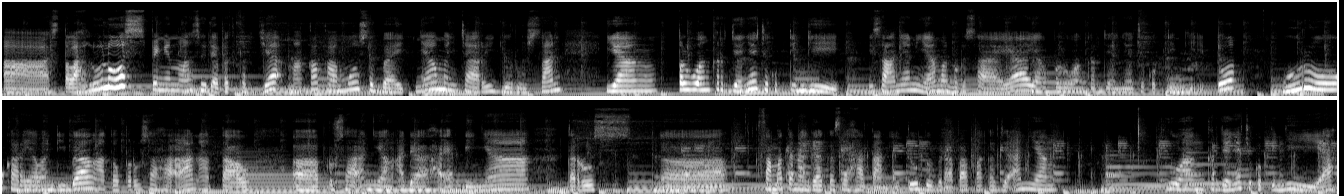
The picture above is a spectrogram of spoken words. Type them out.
uh, setelah lulus pengen langsung dapat kerja, maka kamu sebaiknya mencari jurusan yang peluang kerjanya cukup tinggi. Misalnya nih ya, menurut saya yang peluang kerjanya cukup tinggi itu guru, karyawan di bank atau perusahaan atau uh, perusahaan yang ada HRD-nya, terus uh, sama tenaga kesehatan. Itu beberapa pekerjaan yang peluang kerjanya cukup tinggi ya.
